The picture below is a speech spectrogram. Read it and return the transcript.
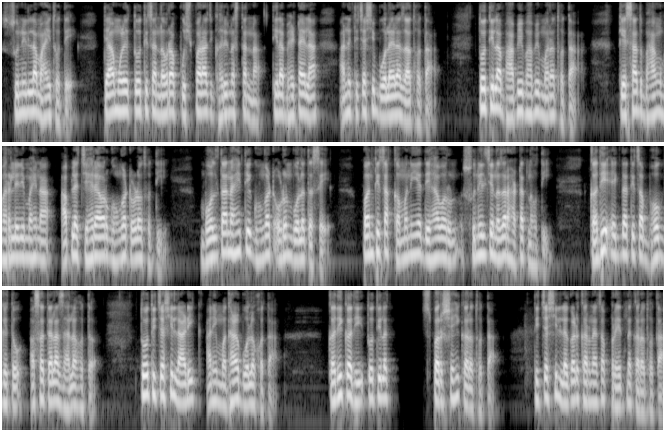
सुनीलला माहीत होते. त्यामुळे तो तिचा नवरा पुष्पराज घरी नसताना तिला भेटायला आणि तिच्याशी बोलायला जात होता. तो तिला भाभी भाभी म्हणत होता. केसात भांग भरलेली महिना आपल्या चेहऱ्यावर घोंगट ओढत होती. बोलतानाही ती घुंगट ओढून बोलत असे. पण तिचा कमनीय देहावरून सुनीलची नजर हटत नव्हती. कधी एकदा तिचा भोग घेतो असं त्याला झालं होतं. तो तिच्याशी लाडीक आणि मधाळ बोलत होता. कधीकधी तो तिला स्पर्शही करत होता. तिच्याशी लगड करण्याचा प्रयत्न करत होता.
